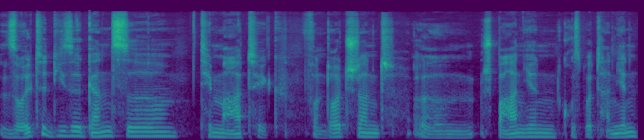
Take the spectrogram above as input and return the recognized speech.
sollte diese ganze Thematik von Deutschland, ähm, Spanien, Großbritannien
